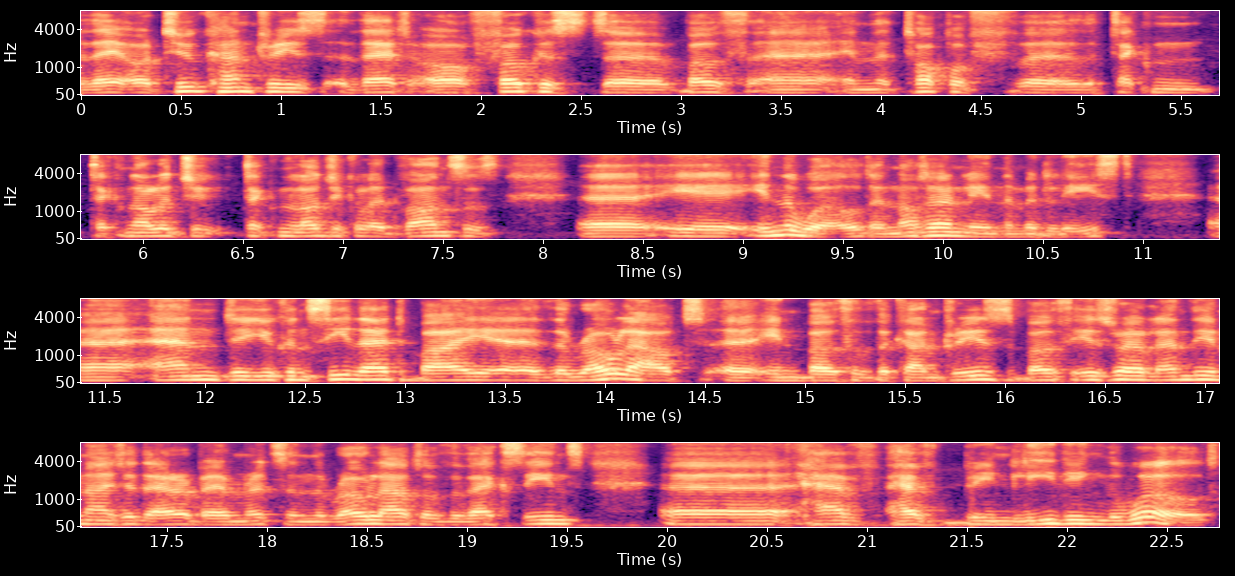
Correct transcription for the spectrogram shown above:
they are two countries that are focused uh, both uh, in the top of the techn technology, technological advances in the world and not only in the Middle East. Uh, and you can see that by the rollout in both of the countries, both Israel and the United Arab Emirates and the rollout of the vaccines have, have been leading the world.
